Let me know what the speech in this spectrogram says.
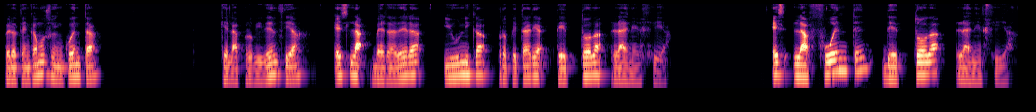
Pero tengamos en cuenta que la providencia es la verdadera y única propietaria de toda la energía. Es la fuente de toda la energía.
